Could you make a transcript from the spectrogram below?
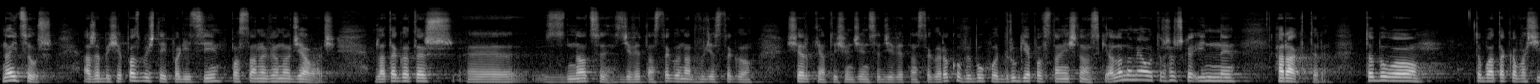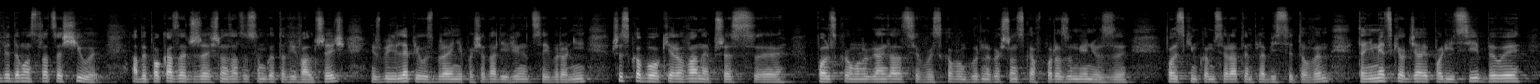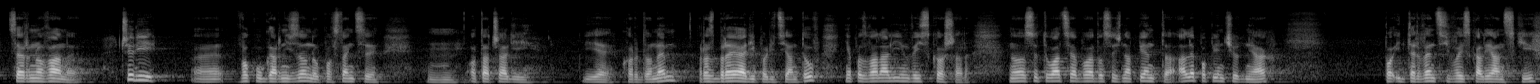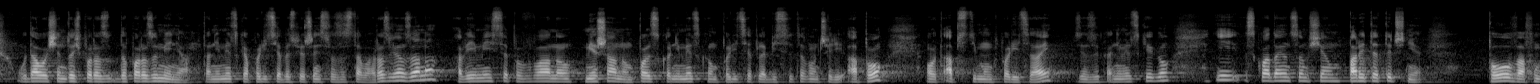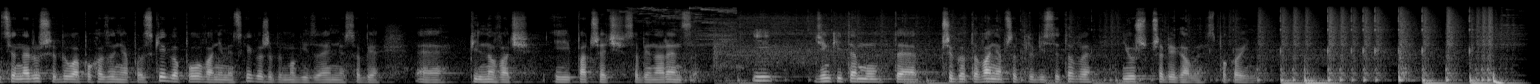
No i cóż, a żeby się pozbyć tej policji, postanowiono działać. Dlatego też e, z nocy z 19 na 20 sierpnia 1919 roku wybuchło drugie powstanie śląskie, ale ono miało troszeczkę inny charakter. To było to była taka właściwie demonstracja siły, aby pokazać, że Ślązacy są gotowi walczyć, już byli lepiej uzbrojeni, posiadali więcej broni. Wszystko było kierowane przez e, Polską Organizację Wojskową Górnego Śląska w porozumieniu z Polskim Komisariatem Plebiscytowym. Te niemieckie oddziały policji były cernowane, czyli e, wokół garnizonu powstańcy mm, otaczali je kordonem, rozbrajali policjantów, nie pozwalali im wyjść z koszar. No, sytuacja była dosyć napięta, ale po pięciu dniach po interwencji wojsk alianckich udało się dojść do porozumienia. Ta niemiecka policja bezpieczeństwa została rozwiązana, a w jej miejsce powołano mieszaną polsko-niemiecką policję plebiscytową, czyli APO, od Abstimmungspolizei z języka niemieckiego i składającą się parytetycznie. Połowa funkcjonariuszy była pochodzenia polskiego, połowa niemieckiego, żeby mogli wzajemnie sobie e, pilnować i patrzeć sobie na ręce. I dzięki temu te przygotowania przedplebiscytowe już przebiegały spokojnie.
